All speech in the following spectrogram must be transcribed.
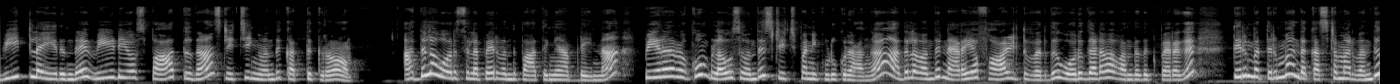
வீட்டில் இருந்தே வீடியோஸ் பார்த்து தான் ஸ்டிச்சிங் வந்து கற்றுக்குறோம் அதில் ஒரு சில பேர் வந்து பார்த்தீங்க அப்படின்னா பிறருக்கும் ப்ளவுஸ் வந்து ஸ்டிச் பண்ணி கொடுக்குறாங்க. அதில் வந்து நிறைய ஃபால்ட் வருது. ஒரு தடவை வந்ததுக்கு பிறகு திரும்ப திரும்ப இந்த கஸ்டமர் வந்து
